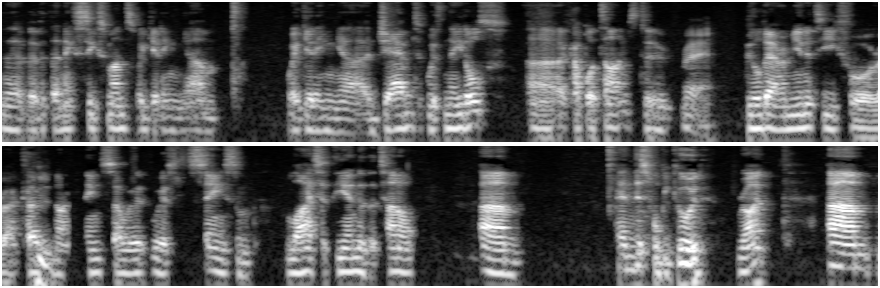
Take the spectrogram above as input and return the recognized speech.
the, the next six months. We're getting um, we're getting uh, jabbed with needles uh, a couple of times to Right. Build our immunity for uh, COVID 19. So we're, we're seeing some light at the end of the tunnel. Um, and this will be good, right? Um,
